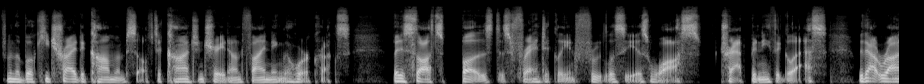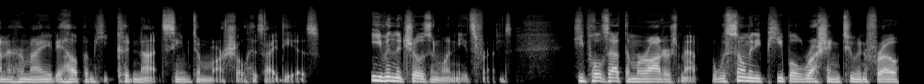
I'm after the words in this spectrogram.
From the book, he tried to calm himself, to concentrate on finding the Horcrux, but his thoughts buzzed as frantically and fruitlessly as wasps trapped beneath a glass. Without Ron and Hermione to help him, he could not seem to marshal his ideas. Even the chosen one needs friends. He pulls out the Marauders map, but with so many people rushing to and fro,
